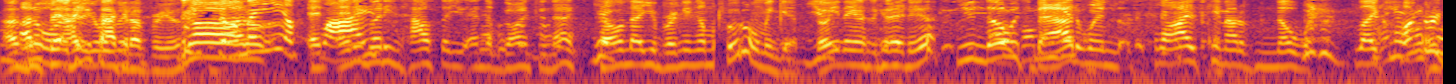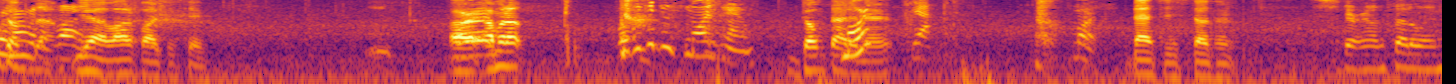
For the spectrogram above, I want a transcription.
don't gonna say wanna I can pack it up for you. There's No, I so don't- many of And flies. anybody's house that you end up going to next, tell them that you're bringing them a food homing gift. You- Don't you think that's a good idea? You know it's bad when flies came out of nowhere, like know, hundreds of with the them. Yeah, a lot of flies just came. All right, I'm gonna Well, we could do s'mores now. dump that in S'mores? there. Yeah. S'mores. That just doesn't. It's very unsettling.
